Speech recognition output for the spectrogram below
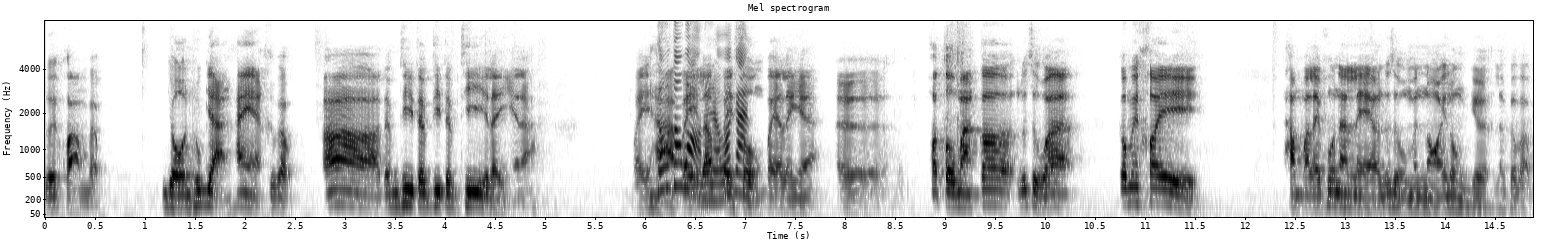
ด้วยความแบบโยนทุกอย่างให้อะคือแบบ อ่า เต็มที่เต็มที่เต็มที่อะไรอย่างเงี้ยนะไปหาต้องต้องไปบอกเลรัยบนะไปว่าการส่งไปอะไรเงี้ย เออ พอโตมาก็รู้สึกว่าก็ไม่ค่อยทำอะไรพวกนั้นแล้ว รู้สึกว่ามันน้อยลงเยอะ แล้วก็แบบ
